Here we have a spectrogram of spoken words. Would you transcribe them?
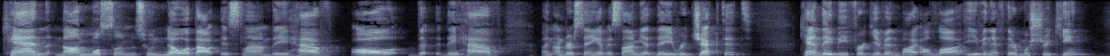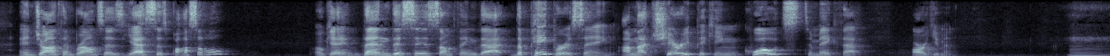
can non-Muslims who know about Islam, they have all the, they have an understanding of Islam, yet they reject it. Can they be forgiven by Allah even if they're mushrikeen? And Jonathan Brown says, yes, it's possible. Okay, then this is something that the paper is saying. I'm not cherry picking quotes to make that argument. Hmm.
